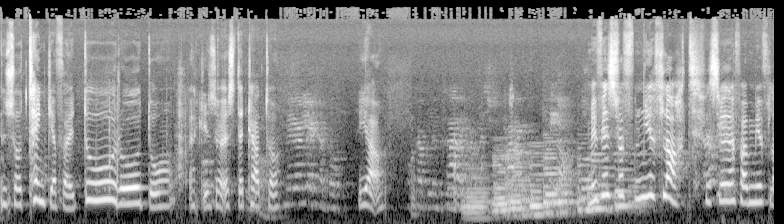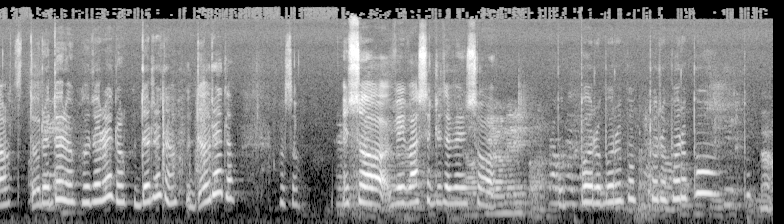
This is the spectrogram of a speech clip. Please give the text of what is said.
eins og tengja þau du ru du ekki eins og staccato já Mér finnst það mjög flott, finnst það mjög flott. Du du du du du du du du og svo. Eins og við þetta að vera svo búru búru búru búru búru Já.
